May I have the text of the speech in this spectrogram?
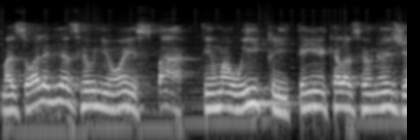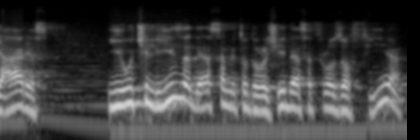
Mas olha ali as reuniões, pá, tem uma weekly, tem aquelas reuniões diárias, e utiliza dessa metodologia, dessa filosofia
